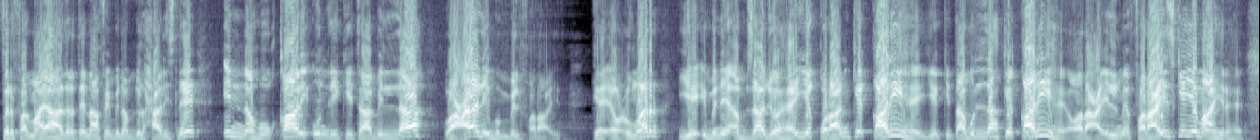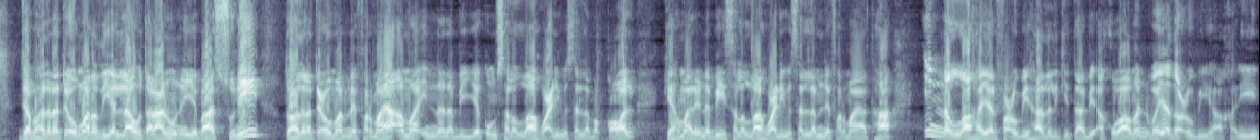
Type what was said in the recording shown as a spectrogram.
پھر فرمایا، حضرت نافع بن عبد الحارث نے، انہو قاری ان لی کتاب اللہ وعالم بالفرائض. کہ عمر، یہ ابن ابزا جو ہے، یہ قرآن کے قاری ہے، یہ کتاب اللہ کے قاری ہے اور علم فرائض کے یہ ماہر ہے۔ جب حضرت عمر رضی اللہ تعالیٰ عنہ نے یہ بات سنی تو حضرت عمر نے فرمایا، اما ان نبیکم صلی اللہ علیہ وسلم قول کہ ہمارے نبی صلی اللہ علیہ وسلم نے فرمایا تھا، ان اللہ یرفع بهذا الكتاب اقواما ويدع بها آخرین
